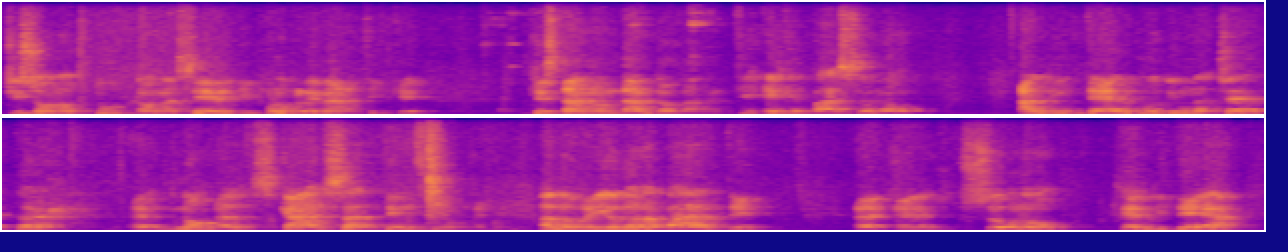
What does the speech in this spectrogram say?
ci sono tutta una serie di problematiche che stanno andando avanti e che passano all'interno di una certa eh, non, eh, scarsa attenzione. Allora, io da una parte eh, eh sono per l'idea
